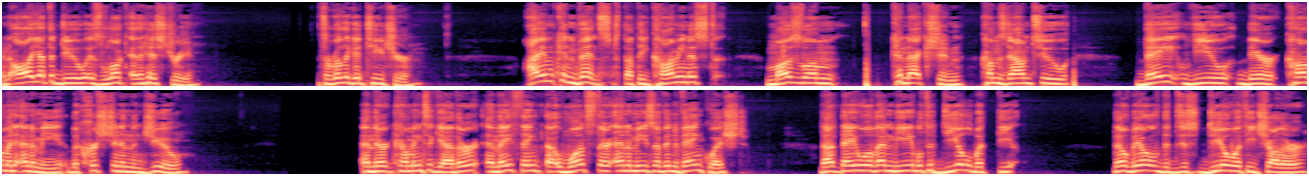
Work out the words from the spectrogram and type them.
And all you have to do is look at history. It's a really good teacher. I am convinced that the communist Muslim connection comes down to they view their common enemy, the Christian and the Jew, and they're coming together and they think that once their enemies have been vanquished, that they will then be able to deal with the they'll be able to just deal with each other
